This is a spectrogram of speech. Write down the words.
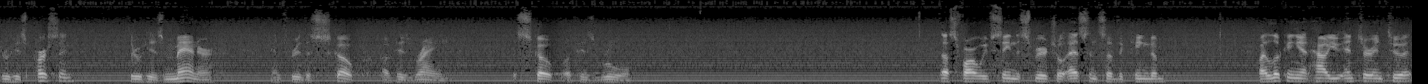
through his person, through his manner, and through the scope of his reign, the scope of his rule. Thus far, we've seen the spiritual essence of the kingdom by looking at how you enter into it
